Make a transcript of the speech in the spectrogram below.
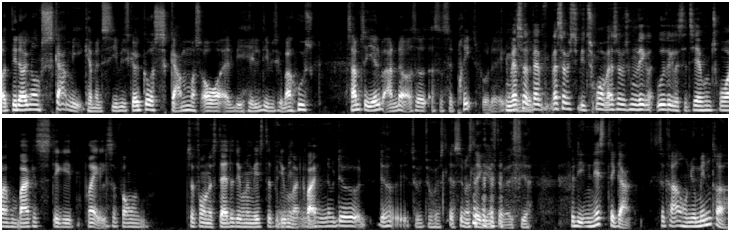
og det er der jo ikke nogen skam i, kan man sige. Vi skal jo ikke gå og skamme os over, at vi er heldige. Vi skal bare huske, samtidig hjælpe andre og så altså, sætte pris på det. Ikke? Men hvad så, hvad, hvad så, hvis vi tror, hvad så, hvis hun udvikler, udvikler sig til, at hun tror, at hun bare kan stikke i et bræl, så får hun Så får hun erstattet det, hun har mistet, fordi hun var et kvej. Men det var, det var, du, du hører slet- simpelthen slet ikke efter, hvad jeg siger. Fordi næste gang, så græder hun jo mindre.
